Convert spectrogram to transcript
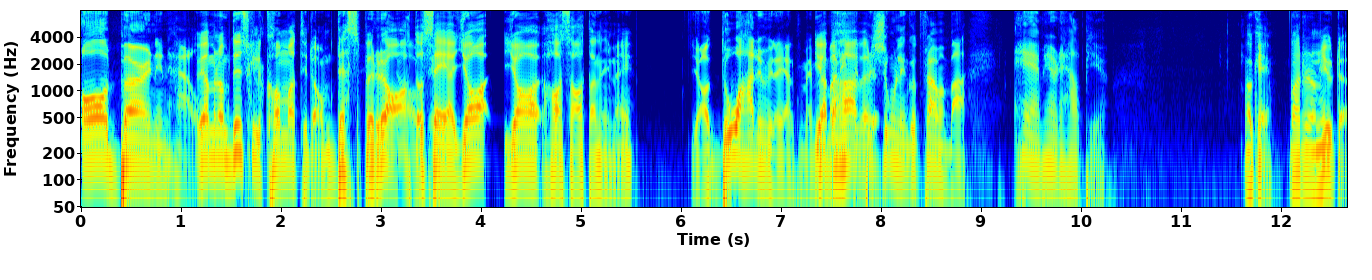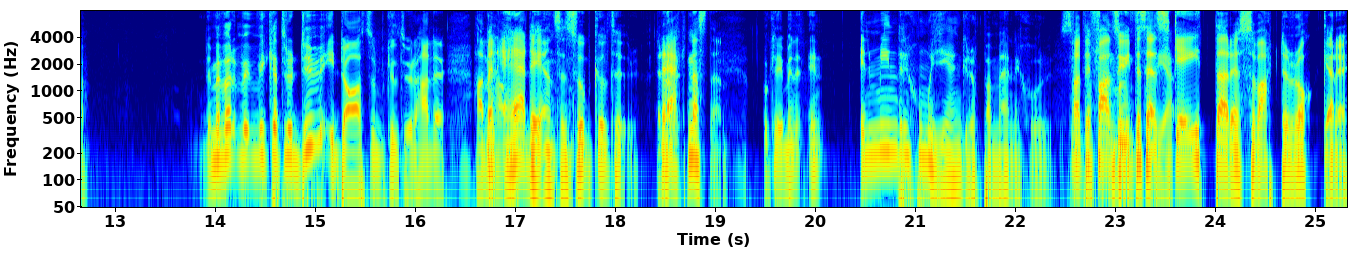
all burn in hell. Ja, men om du skulle komma till dem desperat Ja, okej. och säga jag, jag har Satan i mig. Ja, då hade de velat hjälpa mig. Men Jag man behöver- inte personligen gått fram och bara Hey, I'm here to help you. Okej, vad hade de gjort då? Men vad, vilka tror du idag subkultur hade, hade Men haft? är det ens en subkultur? Räknas den? Okej, men en, en mindre homogen grupp av människor För att det fanns ju inte såhär skatare, svartrockare,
